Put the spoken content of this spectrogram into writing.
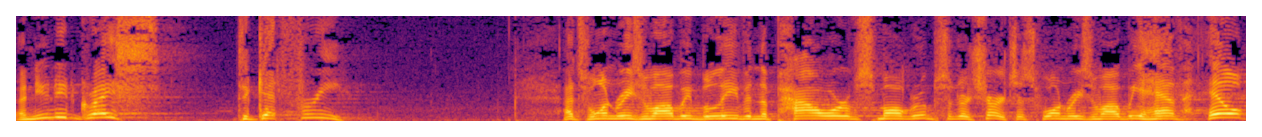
And you need grace to get free. That's one reason why we believe in the power of small groups at our church. That's one reason why we have help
